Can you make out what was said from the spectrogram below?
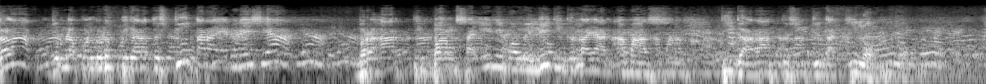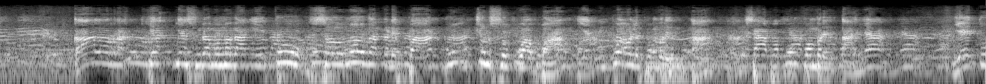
kelak jumlah penduduk 300 juta rakyat Indonesia. Berarti bangsa ini memiliki kekayaan emas 300 juta kilo. Kalau rakyatnya sudah memegang itu semoga ke depan muncul sebuah bank yang dibuat oleh pemerintah. Siapa pun pemerintahnya yaitu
